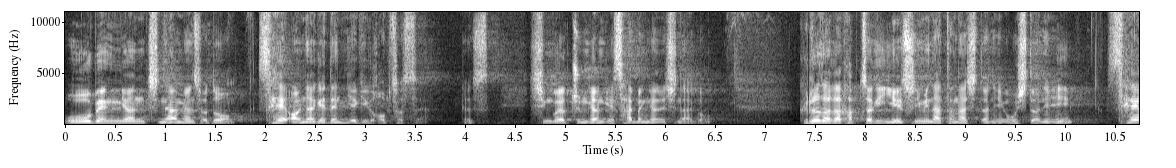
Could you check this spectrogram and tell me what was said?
500년 지나면서도 새 언약에 대한 얘기가 없었어요. 신구약 중간기 400년을 지나고 그러다가 갑자기 예수님이 나타나시더니 오시더니 새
